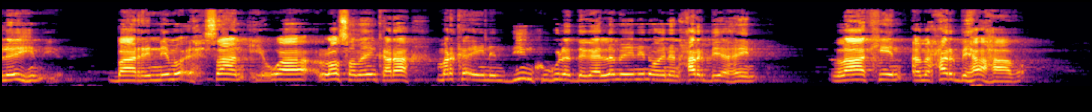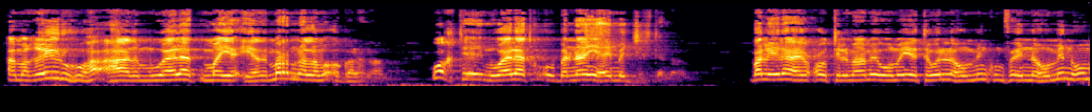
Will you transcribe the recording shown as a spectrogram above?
ilayhim. Iyo baarinimo ixsaan iyo waa loo samayn karaa marka aynan diin kugula dagaalamaynin oo aynan xarbi ahayn. Laakiin ama xarbi ha ahaado ama hayruhu ha ahaado muwaalaad maya iyada marna lama ogola waqti ay muwaalaadku uu bannaan yahay ma jirta bal ilaahay wuxuu tilmaamay waman yatawallahum minkum fa inahu minhum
